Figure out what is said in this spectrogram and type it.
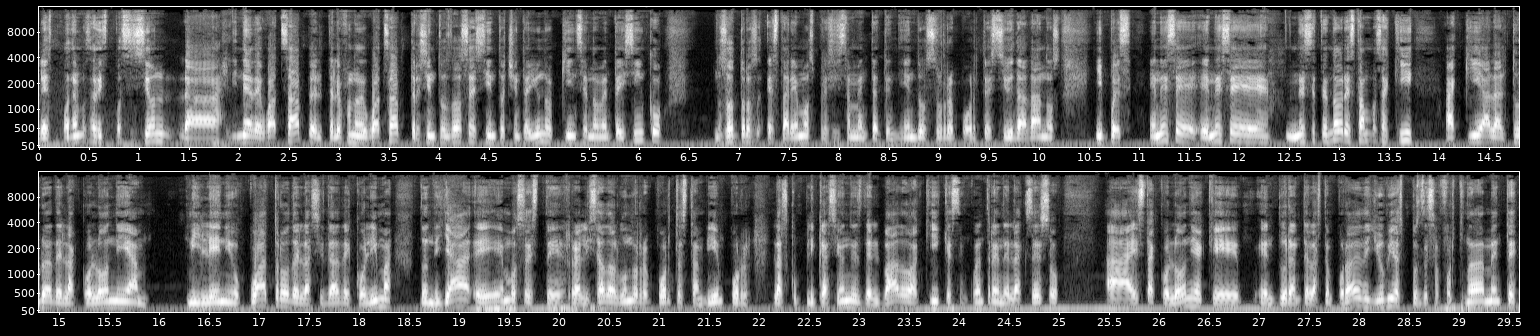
Les ponemos a disposición la línea de WhatsApp, el teléfono de WhatsApp 312-181-1595. Nosotros estaremos precisamente atendiendo sus reportes ciudadanos. Y pues en ese, en ese, en ese tenor estamos aquí, aquí a la altura de la colonia Milenio 4 de la ciudad de Colima, donde ya eh, hemos este, realizado algunos reportes también por las complicaciones del vado aquí que se encuentra en el acceso a esta colonia que durante las temporadas de lluvias pues desafortunadamente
